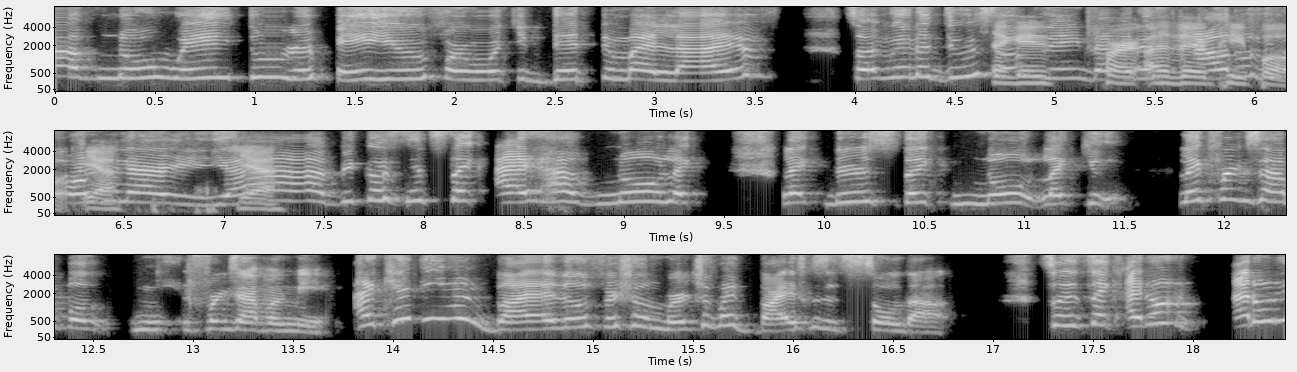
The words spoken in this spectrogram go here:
have no way to repay you for what you did to my life. So I'm gonna do Like something for that is other out people, of the yeah. ordinary. Yeah. Yeah. because it's like I have no like like there's like no like you like for example me, for example me I can't even buy the official merch of my buys because it's sold out. So it's like I don't I don't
